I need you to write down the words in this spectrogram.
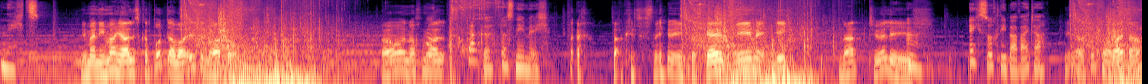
Nichts. Ich meine, ich mache ja alles kaputt, aber ist in Ordnung. So, nochmal. Danke, das nehme ich. Danke, das nehme ich. Das Geld nehme ich. Natürlich. Ich suche lieber weiter. Ja, guck mal weiter.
